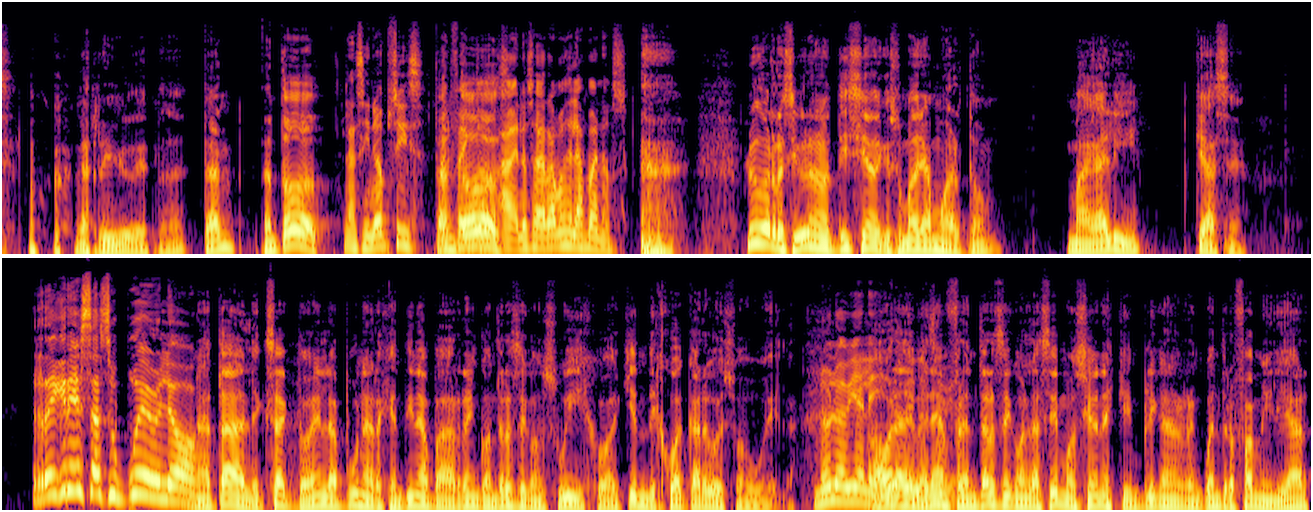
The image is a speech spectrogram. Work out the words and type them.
vamos con la review de esto. ¿eh? ¿Están? ¿Están todos? La sinopsis, ¿Están perfecto. todos? Ah, nos agarramos de las manos. Luego de recibir la noticia de que su madre ha muerto, Magalí, ¿qué hace? Regresa a su pueblo. Natal, exacto, en la Puna, Argentina, para reencontrarse con su hijo, a quien dejó a cargo de su abuela. No lo había leído. Ahora deberá enfrentarse con las emociones que implican el reencuentro familiar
